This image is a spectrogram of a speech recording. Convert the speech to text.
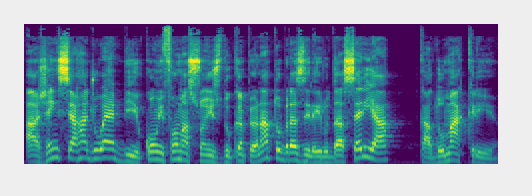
Agência Rádio Web, com informações do Campeonato Brasileiro da Série A, Cadu Macri.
